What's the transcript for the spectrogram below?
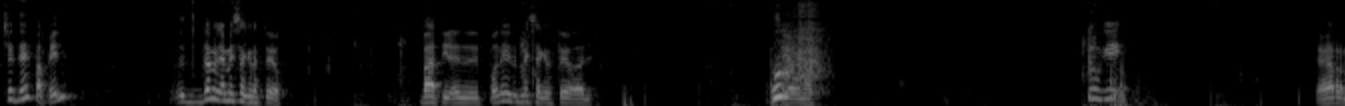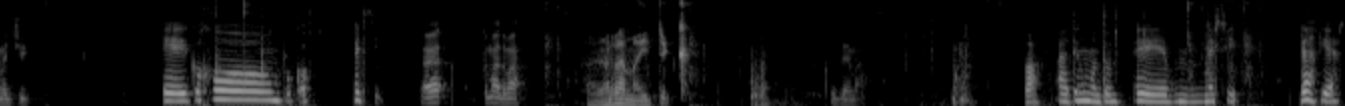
Che, ¿tenés papel? Eh, Dame la mesa de crafteo. Va, tira, eh, poné mesa de crafteo, dale. Así hago más. Tuki. Agarra, Maichi. Eh, cojo un poco. Merci. Aga- Toma, toma. Agarra Maichi. Yo tengo más. Va, ahora tengo un montón. Eh, merci. Gracias.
